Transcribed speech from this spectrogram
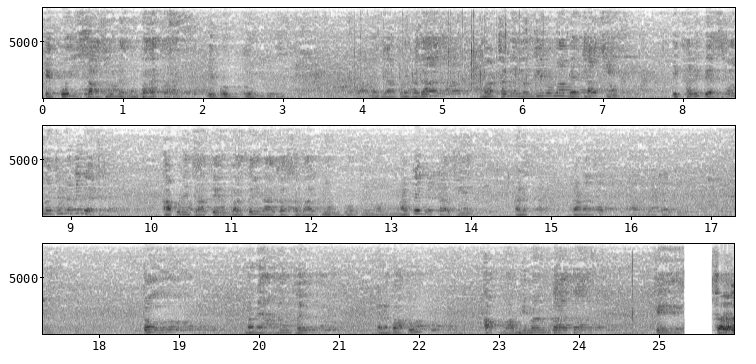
કે કોઈ સાધુને ઊભા કરે એ બહુ જરૂરી છે. આજે આપણે બધા મઠ અને મંદિરોમાં બેઠા છીએ. એ ખાલી બેસવા માટે નથી બેઠા. આપણે જાતે ઊભા થઈને આખા સમાજને ઊભો કરવા માટે બેઠા છીએ. અને પ્રાણાસર બેઠા છીએ તો મને આનંદ થયો. અને બાપુ, આપ માફી માંગતા હતા કે સતત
